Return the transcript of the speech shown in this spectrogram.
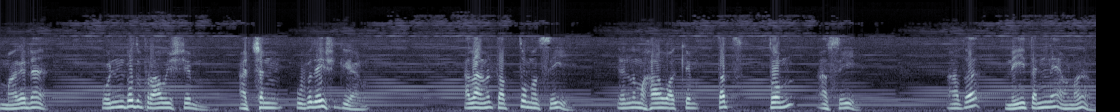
മകന് ഒൻപത് പ്രാവശ്യം അച്ഛൻ ഉപദേശിക്കുകയാണ്. അതാണ് തത്വമസി എന്ന മഹാവാക്യം. തത് ത്വം അസി. അത് നീ തന്നെയാണ്.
